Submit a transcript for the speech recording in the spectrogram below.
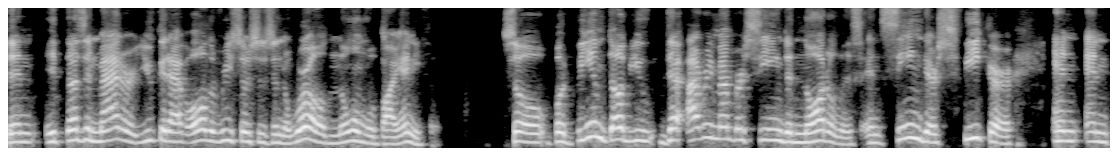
then it doesn't matter. You could have all the resources in the world. No one will buy anything. So but B&W i remember seeing the nautilus and seeing their speaker and and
